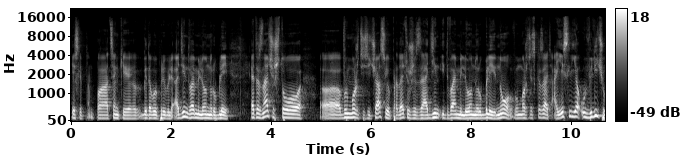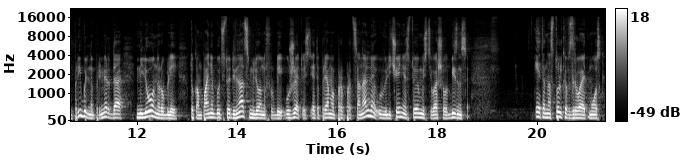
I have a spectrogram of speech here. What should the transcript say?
если там, по оценке годовой прибыли, 1-2 миллиона рублей. Это значит, что вы можете сейчас ее продать уже за 1,2 миллиона рублей. Но вы можете сказать, а если я увеличу прибыль, например, до миллиона рублей, то компания будет стоить 12 миллионов рублей уже. То есть это прямо пропорциональное увеличение стоимости вашего бизнеса. И это настолько взрывает мозг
